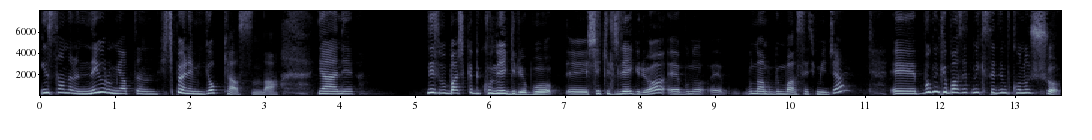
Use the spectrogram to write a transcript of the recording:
insanların ne yorum yaptığının hiçbir önemi yok ki aslında. Yani Neyse bu başka bir konuya giriyor bu e, şekilciliğe giriyor. E, bunu e, bundan bugün bahsetmeyeceğim. E, bugünkü bahsetmek istediğim konu şu.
